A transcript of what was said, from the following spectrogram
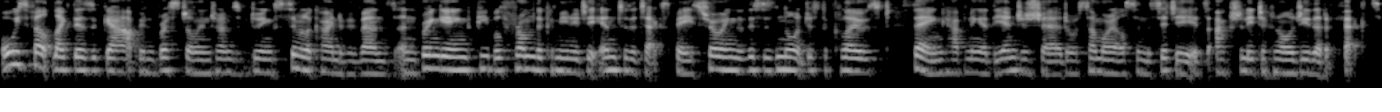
always felt like there's a gap in Bristol in terms of doing similar kind of events and bringing people from the community into the tech space, showing that this is not just a closed thing happening at the engine shed or somewhere else in the city. It's actually technology that affects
